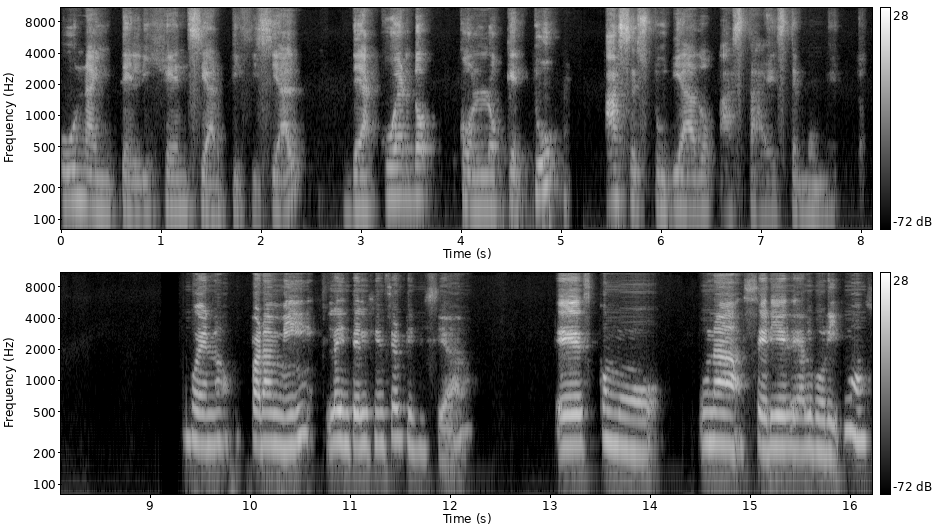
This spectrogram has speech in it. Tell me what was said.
una inteligencia artificial de acuerdo con lo que tú has estudiado hasta este momento? Bueno, para mí la inteligencia artificial es como una serie de algoritmos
